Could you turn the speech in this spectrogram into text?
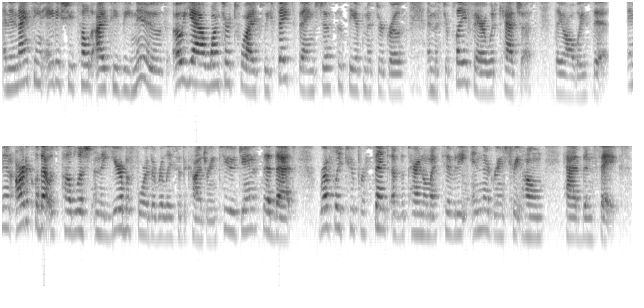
and in 1980 she told ITV News, oh yeah, once or twice we faked things just to see if Mr. Grosse and Mr. Playfair would catch us. They always did. In an article that was published in the year before the release of The Conjuring 2, Janet said that roughly 2% of the paranormal activity in their Green Street home had been faked.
